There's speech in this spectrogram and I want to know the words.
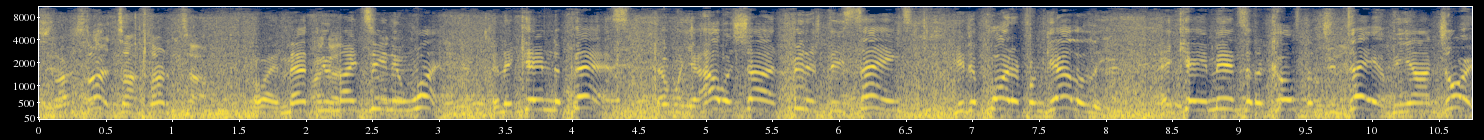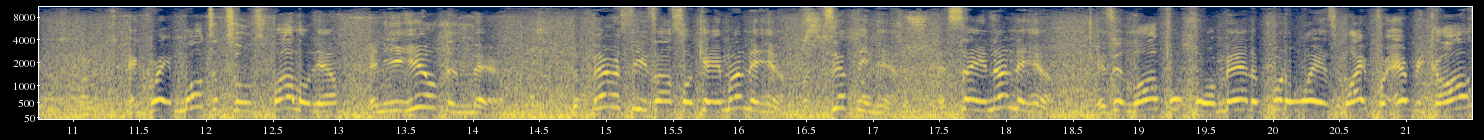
start, start at top, start at the top. All right, Matthew Okay. 19 and 1. And it came to pass that when Yahawashi had finished these sayings, he departed from Galilee and came into the coast of Judea beyond Jordan. And great multitudes followed him, and he healed them there. The Pharisees also came unto him, tempting him, and saying unto him, Is it lawful for a man to put away his wife for every cause?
